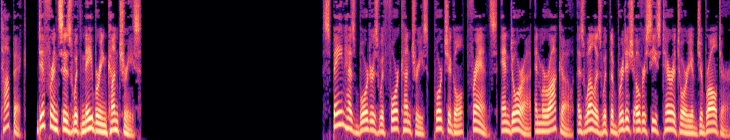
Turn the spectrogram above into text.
Topic Differences with neighboring countries Spain has borders with four countries, Portugal, France, Andorra, and Morocco, as well as with the British Overseas Territory of Gibraltar.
